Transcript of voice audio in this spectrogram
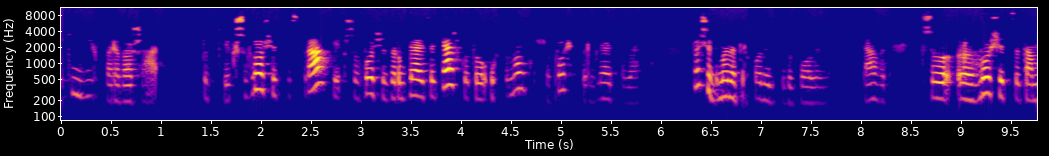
які їх переважають. Тобто, якщо гроші це страх, якщо гроші заробляються тяжко, то установка, що гроші заробляються легко. Гроші до мене приходять задоволення. Так? Якщо е, гроші це там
